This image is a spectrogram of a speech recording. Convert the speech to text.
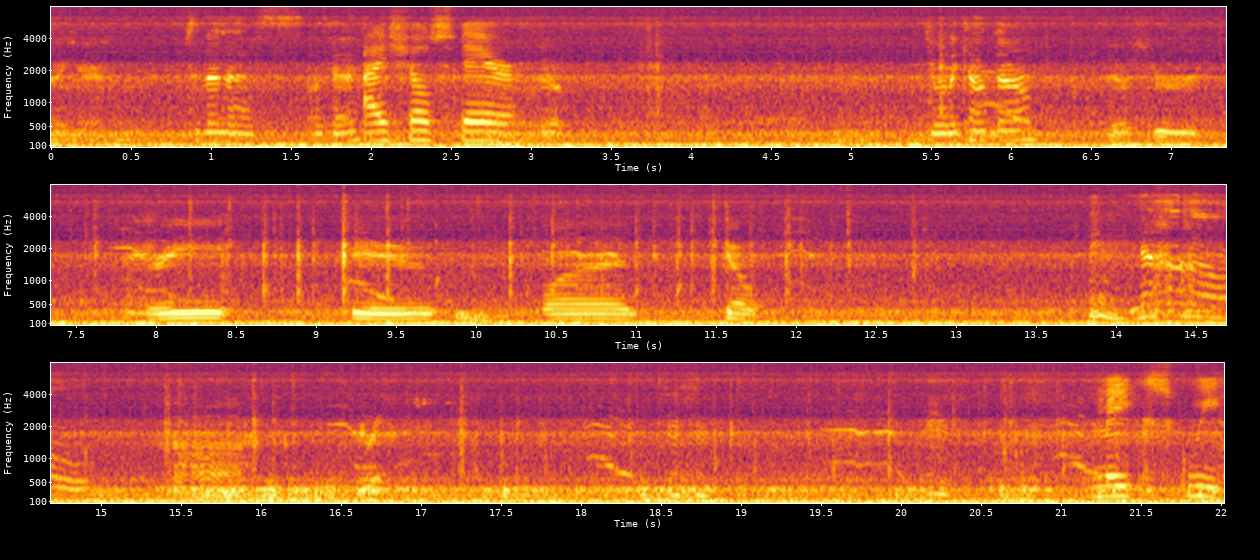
race. To the nest, okay? I shall stare. Do you want to count down? Yeah, sure. Three, two, one, go. No! Haha. Make squeak.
